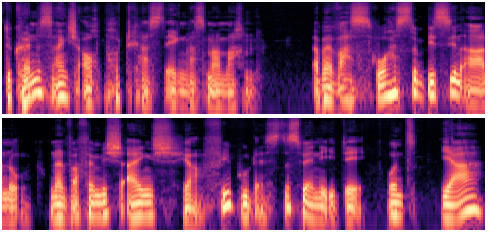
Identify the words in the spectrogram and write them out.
du könntest eigentlich auch Podcast irgendwas mal machen. Aber was? Wo hast du ein bisschen Ahnung? Und dann war für mich eigentlich, ja, Freebooters, das wäre eine Idee. Und ja,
